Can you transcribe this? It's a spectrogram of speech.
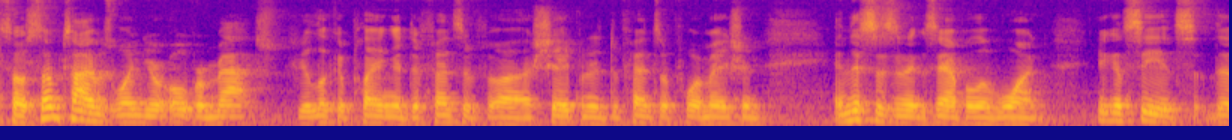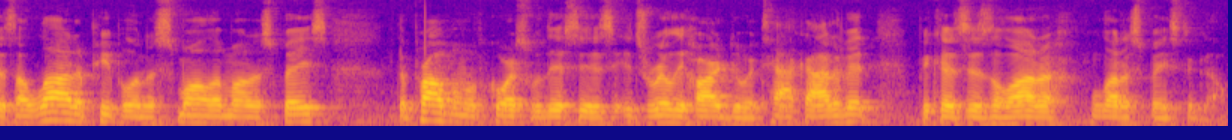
So sometimes when you're overmatched, you look at playing a defensive uh, shape and a defensive formation, and this is an example of one. You can see it's there's a lot of people in a small amount of space. The problem, of course, with this is it's really hard to attack out of it because there's a lot of a lot of space to go.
